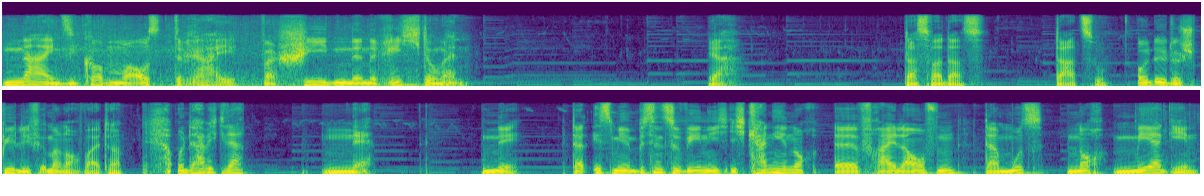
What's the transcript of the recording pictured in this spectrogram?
Nein, sie kommen aus drei verschiedenen Richtungen. Ja. Das war das. Dazu. Und das Spiel lief immer noch weiter. Und da habe ich gedacht, ne. Ne. Das ist mir ein bisschen zu wenig. Ich kann hier noch äh, frei laufen. Da muss noch mehr gehen.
